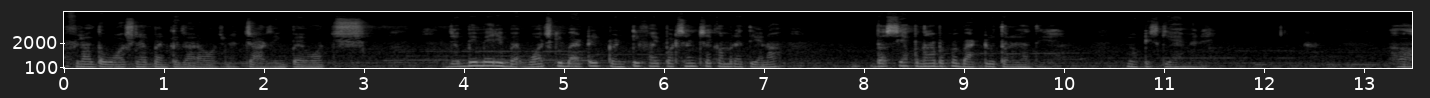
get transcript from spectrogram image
फ़िलहाल तो वॉच नहीं पहन के जा रहा वॉच में चार्जिंग पे वॉच जब भी मेरी वॉच की बैटरी ट्वेंटी फाइव परसेंट से कम रहती है ना दस या पंद्रह मिनट में बैटरी उतर जाती है। नोटिस किया है मैंने। हाँ।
